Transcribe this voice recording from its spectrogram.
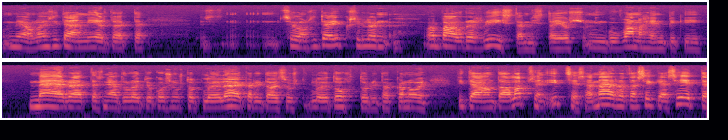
Minä olen sitä mieltä, että se on sitä yksilön vapauden riistämistä, jos niin kuin vanhempikin määrää, että sinä tulet, joko sinusta tulee lääkäri tai sinusta tulee tohtori tai noin. Pitää antaa lapsen itsensä määrätä sekä se, että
